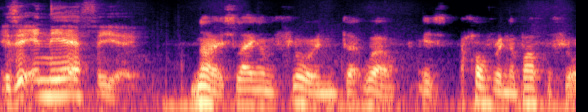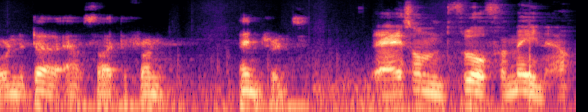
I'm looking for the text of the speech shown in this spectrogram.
Is it in the air for you? No, it's laying on the floor in dirt. Well, it's hovering above the floor in the dirt outside the front entrance. Yeah, it's on the floor for me now.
